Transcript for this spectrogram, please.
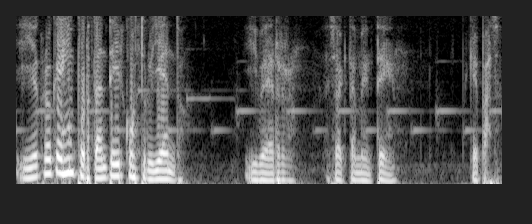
Y yo creo que es importante ir construyendo y ver exactamente qué pasa.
